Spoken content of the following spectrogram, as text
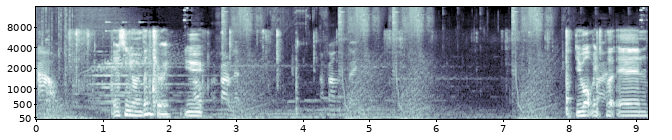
How? It's in your inventory. You. Oh, I found it. I found the thing. Do you want me to put in?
